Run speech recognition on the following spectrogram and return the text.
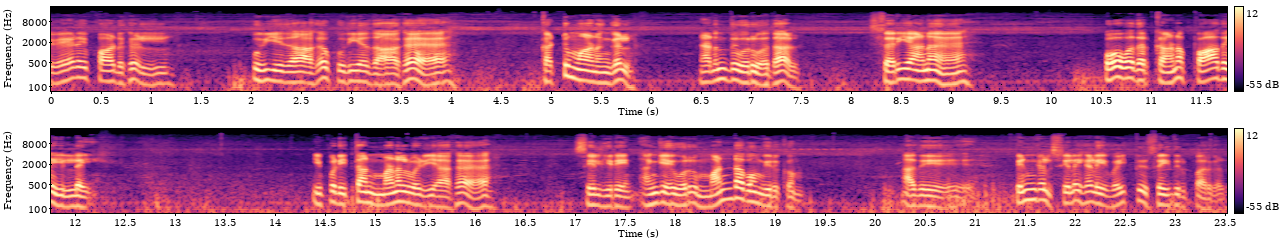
வேலைப்பாடுகள் புதியதாக புதியதாக கட்டுமானங்கள் நடந்து வருவதால் சரியான போவதற்கான பாதை இல்லை. இப்படித்தான் மணல் வழியாக செல்கிறேன். அங்கே ஒரு மண்டபம் இருக்கும். அது பெண்கள் சிலைகளை வைத்து செய்திருப்பார்கள்.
